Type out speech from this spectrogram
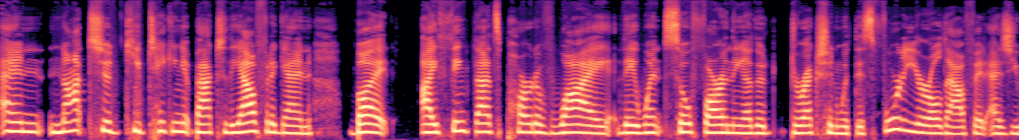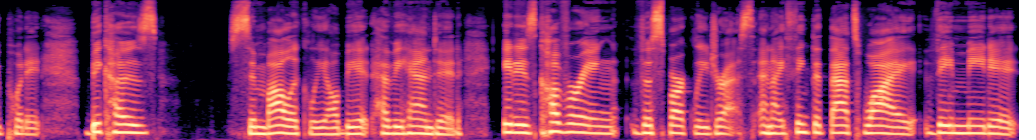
And not to keep taking it back to the outfit again, but I think that's part of why they went so far in the other direction with this 40 year old outfit, as you put it, because symbolically, albeit heavy handed, it is covering the sparkly dress. And I think that that's why they made it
